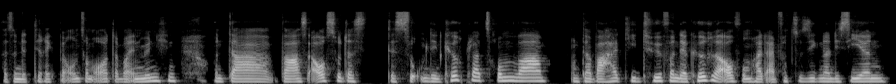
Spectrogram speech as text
also nicht direkt bei uns am Ort, aber in München, und da war es auch so, dass das so um den Kirchplatz rum war, und da war halt die Tür von der Kirche auf, um halt einfach zu signalisieren,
